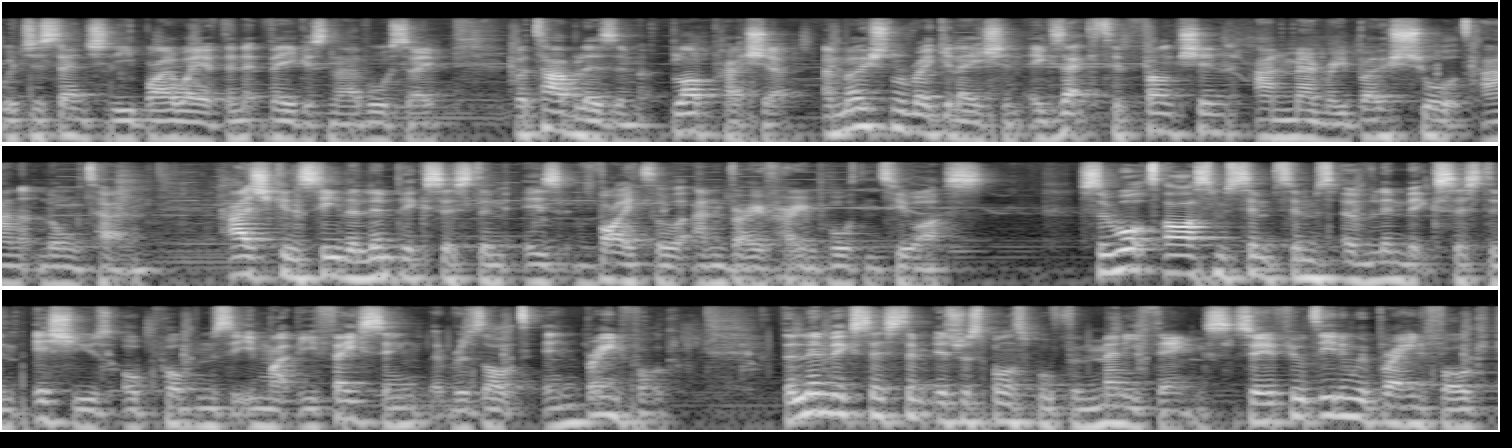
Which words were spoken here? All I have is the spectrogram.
which essentially by way of the vagus nerve also, metabolism, blood pressure, emotional regulation, executive function, and memory, both short and long term. As you can see, the limbic system is vital and very, very important to us. So what are some symptoms of limbic system issues or problems that you might be facing that result in brain fog? The limbic system is responsible for many things, so if you're dealing with brain fog,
